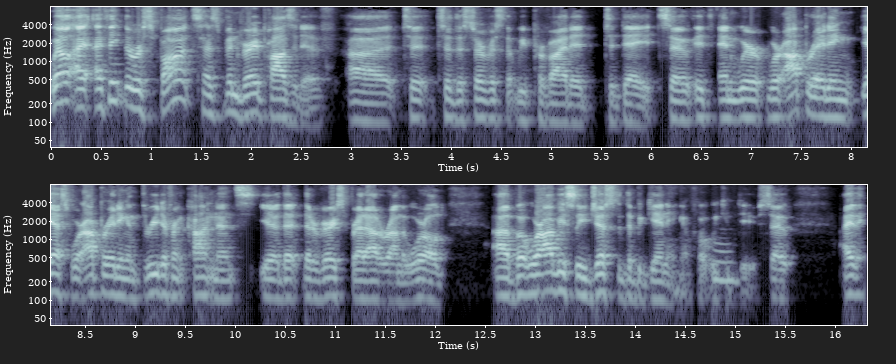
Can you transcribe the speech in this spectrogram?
Well, I, I think the response has been very positive uh, to to the service that we provided to date. So it and we're we're operating. Yes, we're operating in three different continents. You know that that are very spread out around the world. Uh, but we're obviously just at the beginning of what we mm. can do. So I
